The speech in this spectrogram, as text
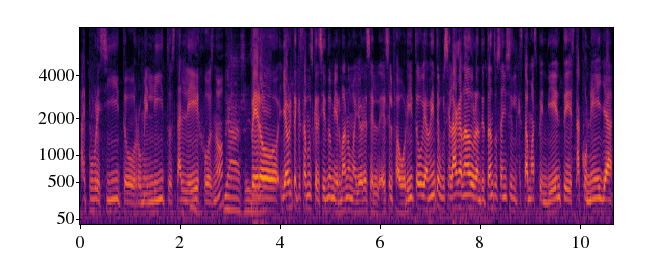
ay, pobrecito, Romelito, está lejos, ¿no? Ya, sí. Pero ya ahorita que estamos creciendo, mi hermano mayor es el, es el favorito, obviamente, porque se la ha ganado durante tantos años, es el que está más pendiente, está con ella,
